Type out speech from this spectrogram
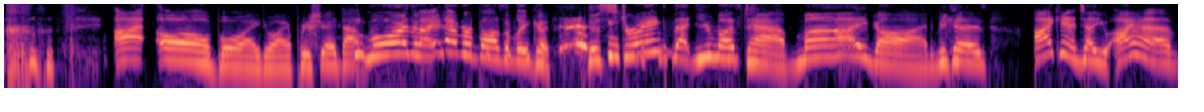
I, oh boy, do I appreciate that more than I ever possibly could. The strength that you must have, my God, because I can't tell you, I have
